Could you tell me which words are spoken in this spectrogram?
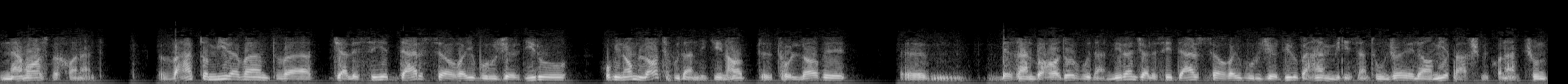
نماز بخوانند و حتی می‌روند و جلسه درس آقای بروجردی رو خب اینا هم لات بودن دیگه اینها طلاب بزن بهادر بودن. میرن جلسه درس آقای بروجردی رو به هم میریزن. تو اونجا اعلامیه پخش می‌کنن. چون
